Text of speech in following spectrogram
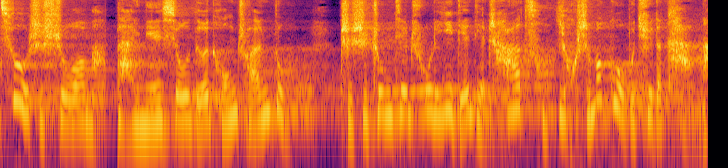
就是说嘛，百年修得同船渡，只是中间出了一点点差错，有什么过不去的坎呐？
